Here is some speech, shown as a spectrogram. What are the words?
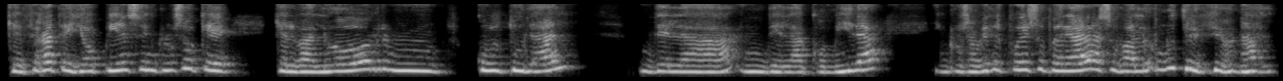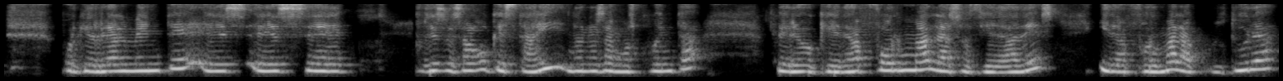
que, fíjate, yo pienso incluso que, que el valor mm, cultural de la, de la comida incluso a veces puede superar a su valor nutricional, porque realmente es, es, eh, pues eso, es algo que está ahí, no nos damos cuenta, pero que da forma a las sociedades y da forma a la cultura,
